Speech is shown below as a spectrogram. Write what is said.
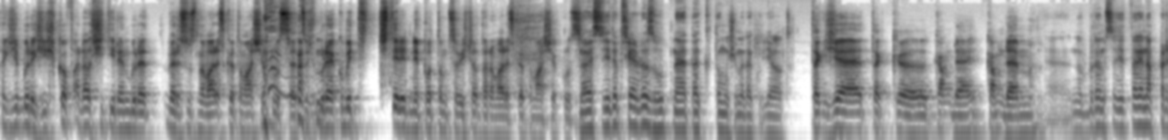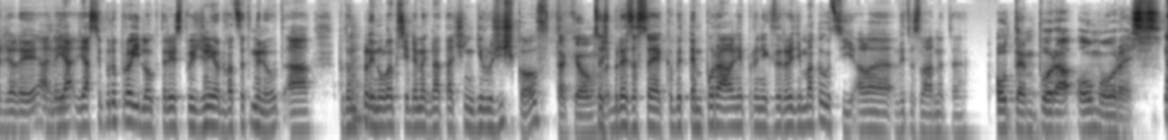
Takže bude Žižkov a další týden bude versus nová deska Tomáše Kluse, což bude jakoby čtyři dny potom, co vyšla ta nová deska Tomáše Kluse. No, jestli ti to přijde dost hutné, tak to můžeme tak udělat. Takže tak eh, kam, jde, kam jdem? No, budeme sedět tady na prdeli a já, já si budu pro jídlo, který je spožděný o 20 minut a potom plynule přijdeme k natáčení dílu Žižkov, Tak jo, což bude zase jakoby temporálně pro některé lidi matoucí, ale vy to zvládnete. o tempora o mores.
